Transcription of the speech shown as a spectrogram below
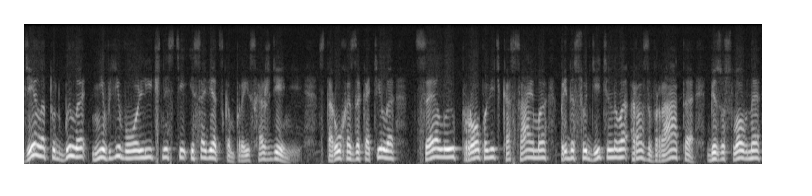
дело тут было не в его личности и советском происхождении. Старуха закатила целую проповедь касаемо предосудительного разврата, безусловно,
